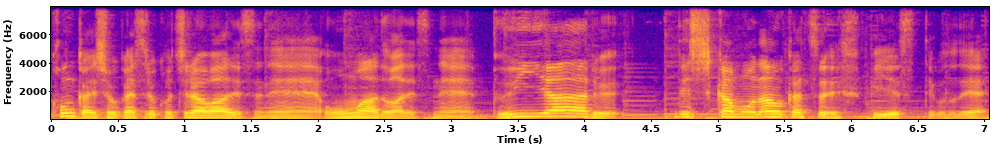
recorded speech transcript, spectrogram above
今回紹介するこちらはですね、オンワードはですね、VR で、しかもなおかつ FPS ってことで、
